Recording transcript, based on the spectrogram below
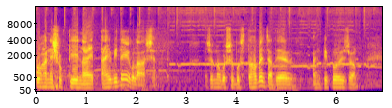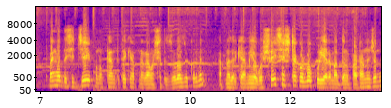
রুহানি শক্তি নাই, তাই বিদে এগুলো আসে না। এজন্য অবশ্যই বুঝতে হবে যাদের আংটি প্রয়োজন। বাংলাদেশের যে কোনো প্রান্ত থেকে আপনারা আমার সাথে যোগাযোগ করবেন। আপনাদেরকে আমি অবশ্যই চেষ্টা করব কুরিয়ারের মাধ্যমে পাঠানোর জন্য।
